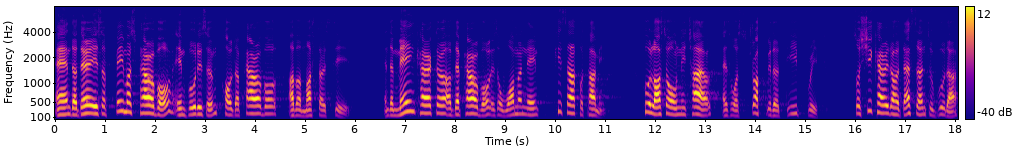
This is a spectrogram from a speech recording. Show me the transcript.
And uh, there is a famous parable in Buddhism called the parable of a mustard seed. And the main character of that parable is a woman named Kisa Kotami, who lost her only child and was struck with a deep grief. So she carried her dead son to Buddha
